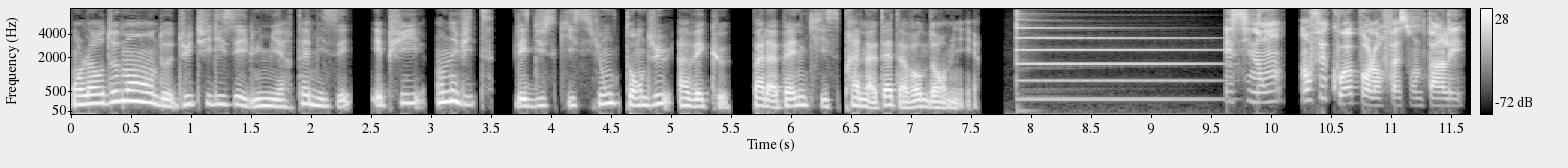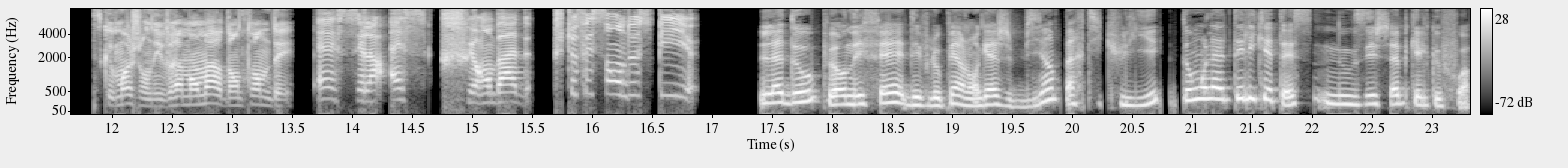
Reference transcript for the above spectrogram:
On leur demande d'utiliser une lumière tamisée et puis on évite les discussions tendues avec eux. Pas la peine qu'ils se prennent la tête avant de dormir. Et sinon, on fait quoi pour leur façon de parler? Parce que moi j'en ai vraiment marre d'entendre des Eh, c'est la S, je suis en bad, je te fais ça en deux spies L'ado peut en effet développer un langage bien particulier dont la délicatesse nous échappe quelquefois.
